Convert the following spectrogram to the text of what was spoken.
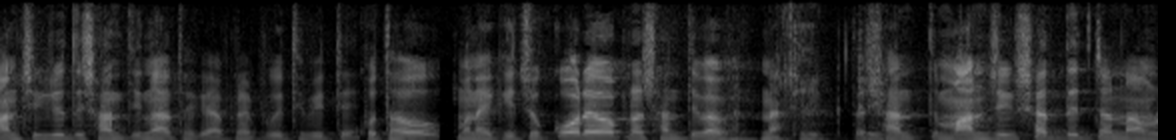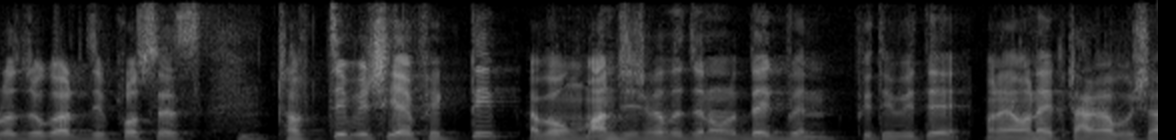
মানসিক যদি শান্তি না থাকে আপনার পৃথিবীতে কোথাও মানে কিছু করেও আপনার শান্তি পাবেন না। শান্তি মানসিক শান্তির জন্য আমরা যোগার যে প্রসেস সবচেয়ে বেশি এফেক্টিভ এবং মানসিক শান্তির জন্য আমরা দেখবেন পৃথিবীতে মানে অনেক টাকা পয়সা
